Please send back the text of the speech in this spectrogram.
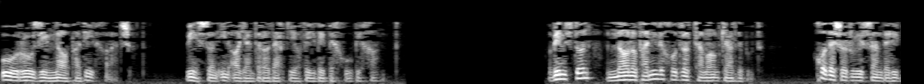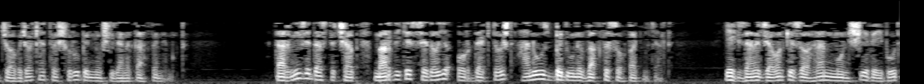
او روزی ناپدید خواهد شد. وینستون این آینده را در قیافه وی به خوبی خواند. وینستون نان و پنیر خود را تمام کرده بود. خودش را روی صندلی جابجا کرد و شروع به نوشیدن قهوه نمود. در میز دست چپ مردی که صدای اردک داشت هنوز بدون وقفه صحبت می‌کرد. یک زن جوان که ظاهرا منشی وی بود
